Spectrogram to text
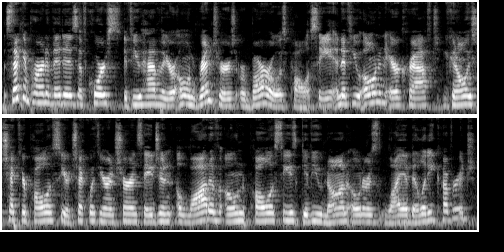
The second part of it is, of course, if you have your own renters or borrowers policy, and if you own an aircraft, you can always check your policy or check with your insurance agent. A lot of owned policies give you non-owners liability coverage.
